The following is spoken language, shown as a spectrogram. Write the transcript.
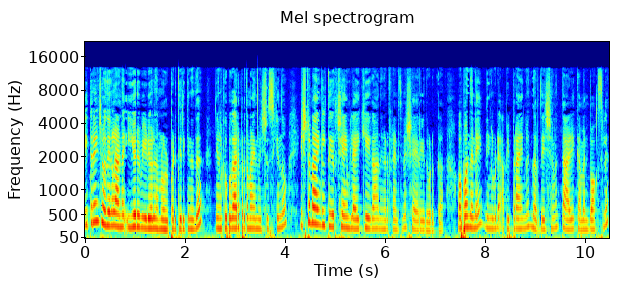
ഇത്രയും ചോദ്യങ്ങളാണ് ഈ ഒരു വീഡിയോയിൽ നമ്മൾ ഉൾപ്പെടുത്തിയിരിക്കുന്നത്. നിങ്ങൾക്ക് ഉപകാരപ്രദമായെന്ന് വിശ്വസിക്കുന്നു. ഇഷ്ടമായെങ്കിൽ തീർച്ചയായും ലൈക്ക് ചെയ്യുക നിങ്ങളുടെ ഫ്രണ്ട്സിനെ ഷെയർ ചെയ്ത് കൊടുക്കുക. ഒപ്പം തന്നെ നിങ്ങളുടെ അഭിപ്രായങ്ങളും നിർദ്ദേശങ്ങളും താഴെ കമന്റ് ബോക്സിൽ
